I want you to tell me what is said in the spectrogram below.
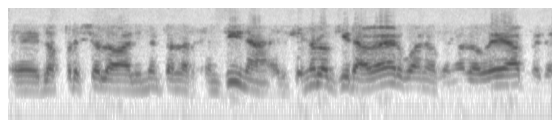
eh, los precios de los alimentos en la Argentina. El que no lo quiera ver, bueno, que no lo vea, pero,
